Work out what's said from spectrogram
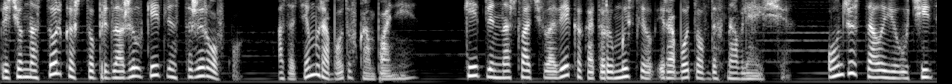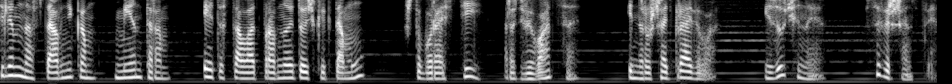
Причем настолько, что предложил Кейтлин стажировку, а затем и работу в компании. Кейтлин нашла человека, который мыслил и работал вдохновляюще. Он же стал ее учителем, наставником, ментором, и это стало отправной точкой к тому, чтобы расти, развиваться и нарушать правила – изученные в совершенстве.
